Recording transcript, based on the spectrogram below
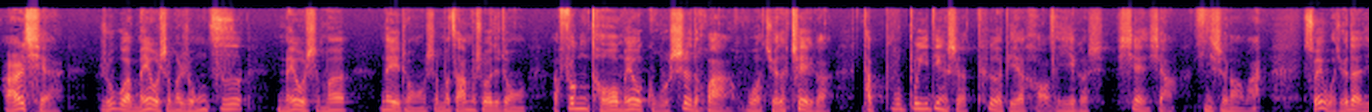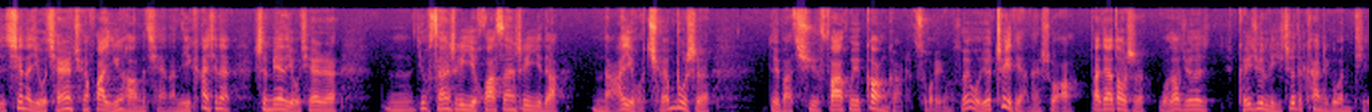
而且如果没有什么融资，没有什么那种什么咱们说这种风投、没有股市的话，我觉得这个它不不一定是特别好的一个现象，你知道吗？所以我觉得现在有钱人全花银行的钱了。你看现在身边的有钱人，嗯，有三十个亿花三十个亿的哪有？全部是，对吧？去发挥杠杆的作用。所以我觉得这点来说啊，大家倒是我倒觉得可以去理智的看这个问题。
